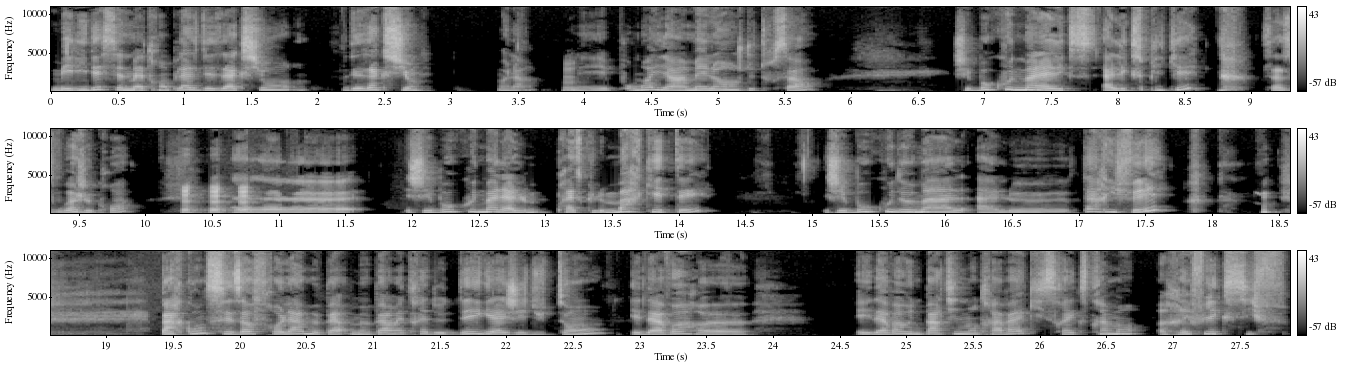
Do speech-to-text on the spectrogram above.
mais l'idée c'est de mettre en place des actions, des actions, voilà. Hmm. Mais pour moi, il y a un mélange de tout ça. J'ai beaucoup de mal à l'expliquer, ça se voit, je crois. Euh, j'ai beaucoup de mal à le, presque le marketer. J'ai beaucoup de mal à le tarifer. Par contre, ces offres-là me, permettraient de dégager du temps et d'avoir euh, et d'avoir une partie de mon travail qui serait extrêmement réflexif.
